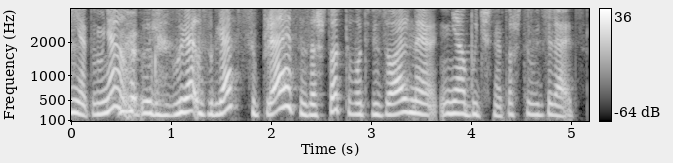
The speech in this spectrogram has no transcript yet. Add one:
нет, у меня взгляд, взгляд цепляется за что-то вот визуальное необычное, то, что выделяется.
